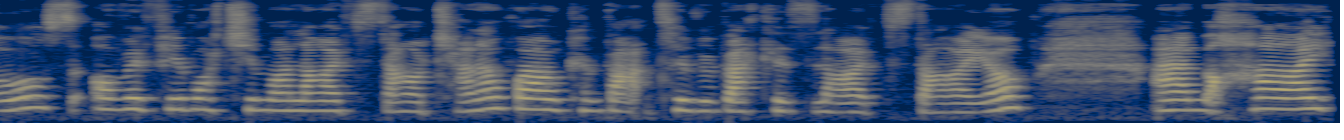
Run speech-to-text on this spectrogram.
or if you're watching my lifestyle channel welcome back to Rebecca's Lifestyle. Um hi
